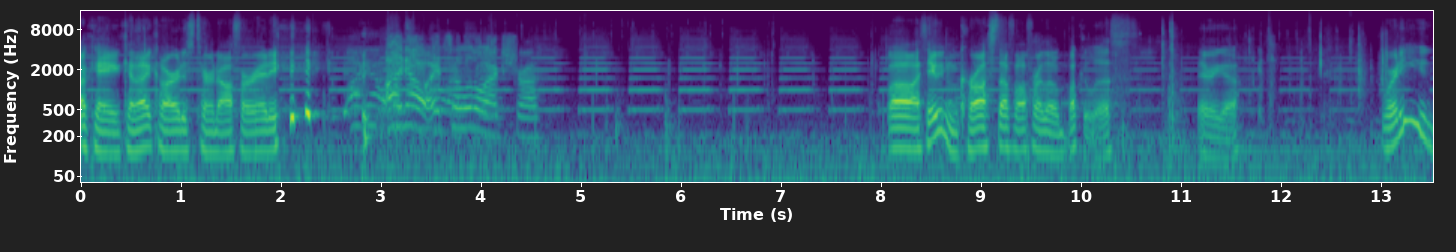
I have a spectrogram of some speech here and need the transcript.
Okay, can that card is turned off already? I know. I know, it's a little extra. well, I think we can cross stuff off our little bucket list. There we go. Where do you?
